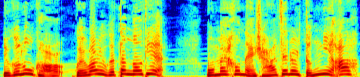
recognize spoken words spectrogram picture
有个路口拐弯有个蛋糕店，我卖好奶茶在那儿等你啊。”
